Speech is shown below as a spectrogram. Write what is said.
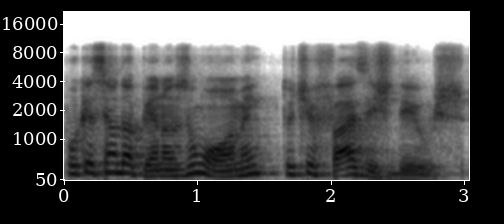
porque sendo apenas um homem, tu te fazes Deus.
